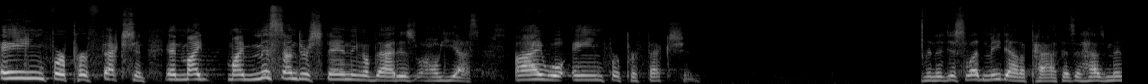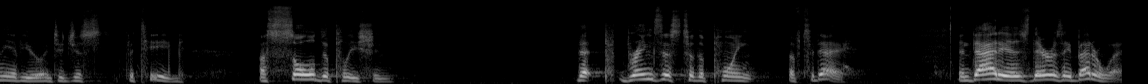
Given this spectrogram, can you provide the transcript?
aim for perfection. And my, my misunderstanding of that is, oh, yes, I will aim for perfection. And it just led me down a path, as it has many of you, into just fatigue, a soul depletion that brings us to the point of today. And that is, there is a better way.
